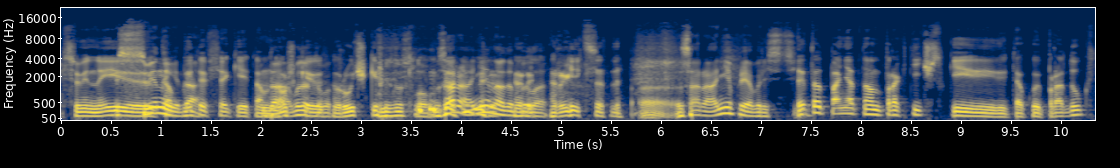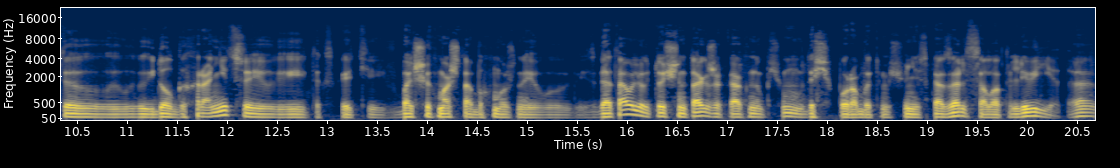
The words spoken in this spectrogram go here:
Свиные, Свиные копыта да. всякие, там да, ножки, вот вот, ручки. Безусловно. Заранее надо было рыльца, да. А, заранее приобрести. Это, понятно, он практически такой продукт, э, и долго хранится, и, и, так сказать, и в больших масштабах можно его изготавливать, точно так же, как, ну, почему мы до сих пор об этом еще не сказали, салат оливье, да,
